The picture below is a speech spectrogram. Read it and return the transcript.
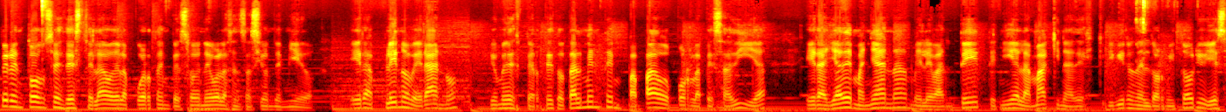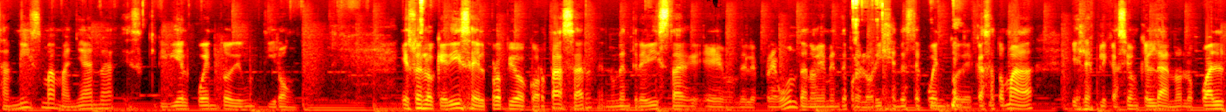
pero entonces de este lado de la puerta empezó de nuevo la sensación de miedo. Era pleno verano, yo me desperté totalmente empapado por la pesadilla era ya de mañana, me levanté, tenía la máquina de escribir en el dormitorio y esa misma mañana escribí el cuento de un tirón. Eso es lo que dice el propio Cortázar en una entrevista eh, donde le preguntan obviamente por el origen de este cuento de Casa Tomada y es la explicación que él da, ¿no? Lo cual,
